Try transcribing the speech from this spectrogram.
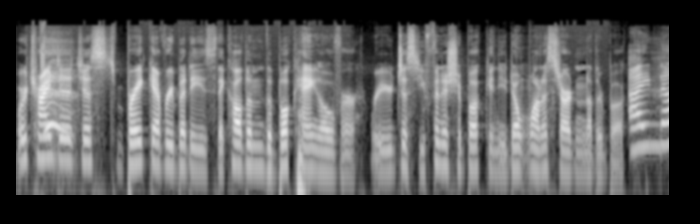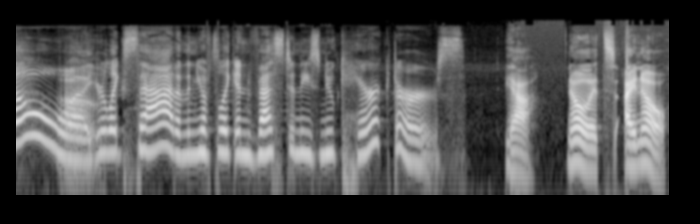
We're trying to just break everybody's they call them the book hangover, where you're just you finish a book and you don't want to start another book. I know. Um, You're like sad, and then you have to like invest in these new characters. Yeah. No, it's I know.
